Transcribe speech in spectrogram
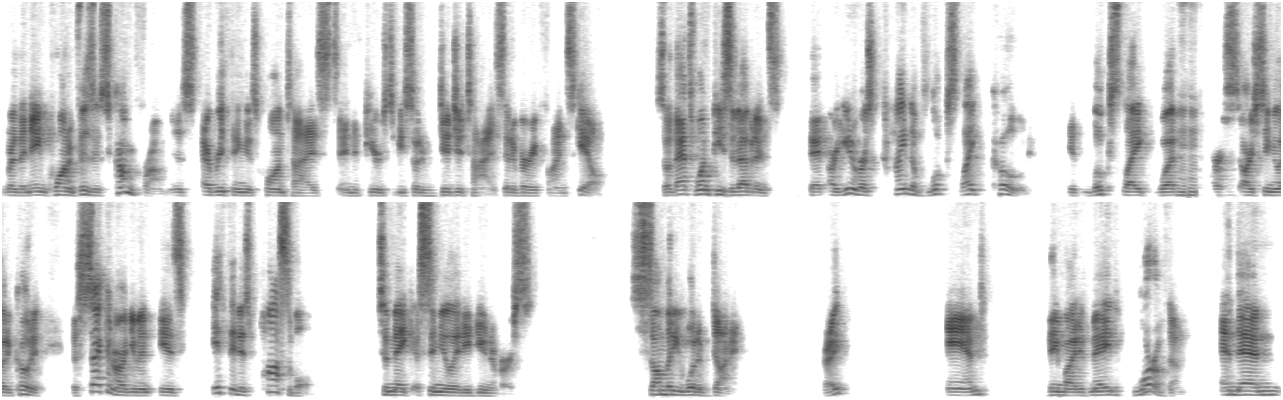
where the name quantum physics come from. Is everything is quantized and appears to be sort of digitized at a very fine scale. So that's one piece of evidence that our universe kind of looks like code. It looks like what mm-hmm. our, our simulated code is. The second argument is if it is possible to make a simulated universe, somebody would have done it, right? And they might have made more of them. And then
